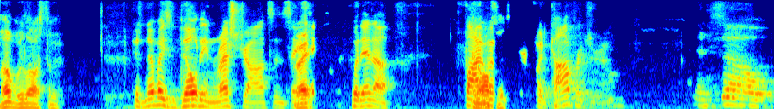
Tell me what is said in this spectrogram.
Oh, we lost him because nobody's building restaurants and saying, right. hey, put in a 500 square foot conference room. And so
